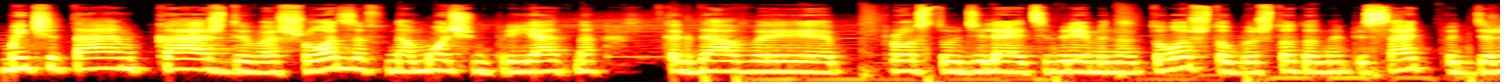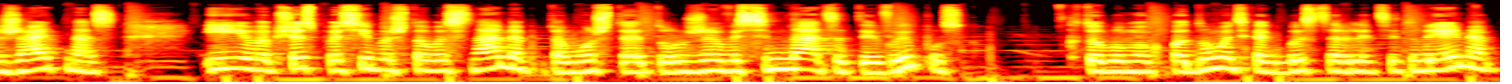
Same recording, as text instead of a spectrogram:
Мы читаем каждый ваш отзыв, нам очень приятно, когда вы просто уделяете время на то, чтобы что-то написать, поддержать нас. И вообще спасибо, что вы с нами, потому что это уже 18 выпуск. Кто бы мог подумать, как быстро летит время.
